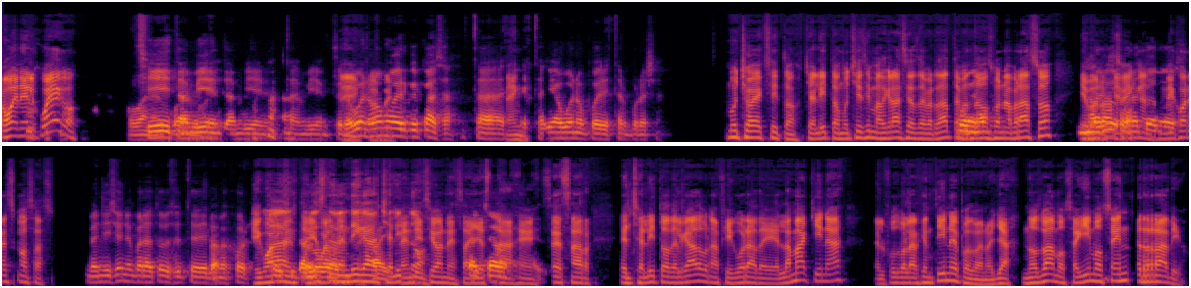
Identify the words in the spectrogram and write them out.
O en el juego. Sí, también, también, también. Pero bueno, vamos a ver qué pasa. estaría bueno poder estar por allá. Mucho éxito, Chelito. Muchísimas gracias, de verdad. Te mandamos un abrazo y bueno, que vengan mejores cosas. Bendiciones para todos ustedes, lo mejor. Igual, Dios te bendiga, Chelito. Bendiciones, ahí está eh, César, el Chelito Delgado, una figura de la máquina, del fútbol argentino. Y pues bueno, ya, nos vamos, seguimos en radio.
